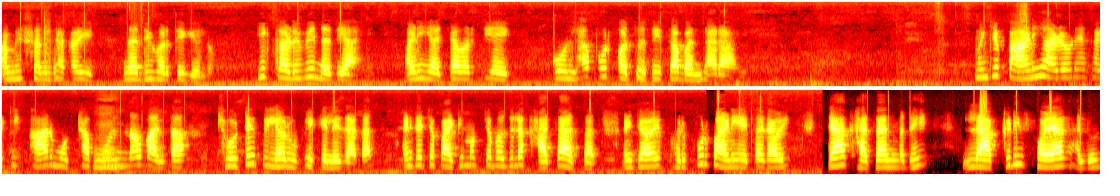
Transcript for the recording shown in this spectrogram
आम्ही संध्याकाळी नदीवरती गेलो. ही कडवी नदी आहे आणि याच्यावरती एक कोल्हापूर पद्धतीचा बंधारा आहे. म्हणजे पाणी अडवण्यासाठी फार मोठा पूल न बांधता छोटे पिलर उभे केले जातात आणि त्याच्या पाठीमागच्या बाजूला खाचा असतात. आणि ज्यावेळी भरपूर पाणी येतं त्यावेळी त्या खाचांमध्ये लाकडी फळ्या घालून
